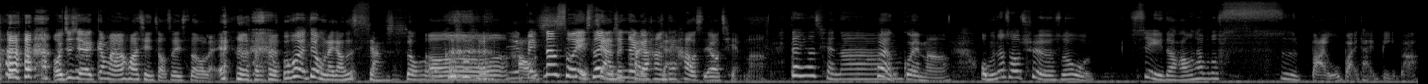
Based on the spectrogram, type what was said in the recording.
我就觉得干嘛要花钱找罪受嘞？不会，对我们来讲是享受哦。好，那所以所以你去那个 Haunted House 要钱吗？但要钱啊，会很贵吗？我们那时候去的时候，我记得好像差不多。四百五百台币吧。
